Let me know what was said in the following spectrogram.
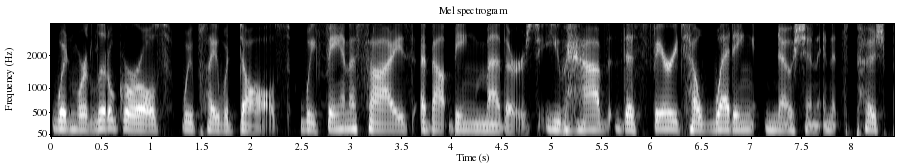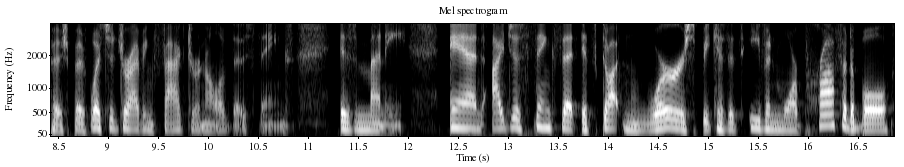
when we're little girls, we play with dolls. We fantasize about being mothers. You have this fairy tale wedding notion and it's push, push. But what's the driving factor in all of those things is money. And I just think that it's gotten worse because it's even more profitable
